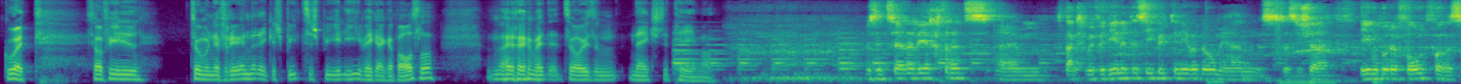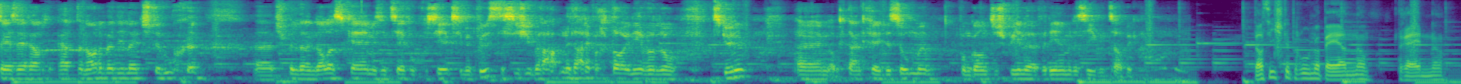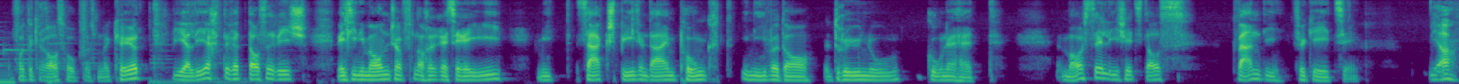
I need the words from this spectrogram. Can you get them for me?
Gut, so viel zu einem früheren Spitzenspiel IB gegen Basel. Wir kommen zu unserem nächsten Thema. Wir sind sehr erleichtert. Ähm, ich denke, wir verdienen den Sieg heute nicht Wir haben, das ist äh, irgendwo der Erfolg von einer sehr, sehr harten Arbeit die letzten Wochen. Äh, die Spieler haben alles gegeben, wir sind sehr fokussiert Wir gewusst, es ist überhaupt nicht einfach, hier in Iverdon zu gewinnen. Ähm, aber ich denke, in der Summe vom ganzen Spiel verdienen wir den Sieg heute Abend. Das ist der Bruno Berner, Trainer von der Grasshoppers. Man hört, wie erleichtert das er ist, weil seine Mannschaft nach einer Serie mit sechs Spielen und einem Punkt in Iverdon 3-0 gewonnen hat. Marcel, ist jetzt das die Wende für GC? Ja,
